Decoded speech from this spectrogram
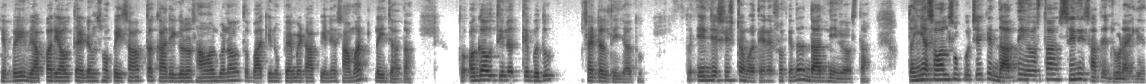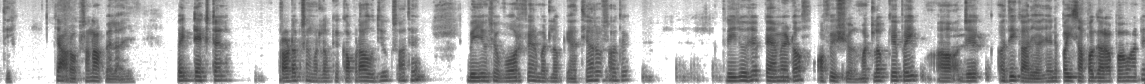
કે ભાઈ વ્યાપારી આવતા એડમ્સમાં પૈસા આપતા, કારીગરો સામાન બનાવતા બાકીનું પેમેન્ટ આપીને સામાન લઈ જતા. તો અગાઉથી જ તે બધું સેટલ થઈ જતું. તો એ જે સિસ્ટમ હતી એને શું કહેતા? દાદની વ્યવસ્થા. તો અહીંયા સવાલ શું પૂછે કે દાદની વ્યવસ્થા શેની સાથે જોડાયેલી હતી? ચાર ઓપ્શન આપેલા છે. ભાઈ ટેક્સટાઇલ પ્રોડક્શન મતલબ કે કપડા ઉદ્યોગ સાથે, બીજું છે વોરફેર મતલબ કે હથિયારો સાથે ત્રીજો છે પેમેન્ટ ઓફ ઓફિશિયલ મતલબ કે ભાઈ જે અધિકારીઓ છે, એને પૈસા પગાર આપવા માટે.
